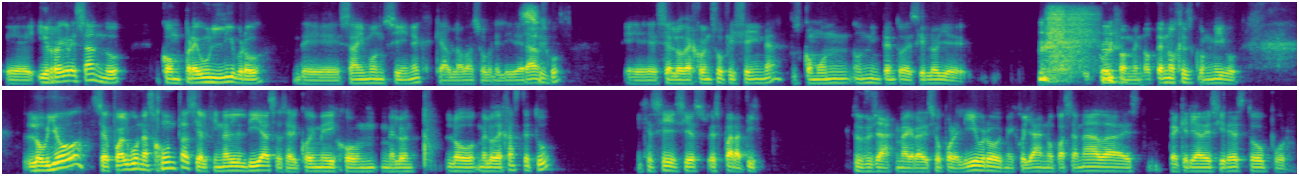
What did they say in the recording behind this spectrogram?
Eh, y regresando, compré un libro de Simon Sinek que hablaba sobre liderazgo. Sí. Eh, se lo dejó en su oficina, pues como un, un intento de decirle, oye, discúlpame, no te enojes conmigo lo vio, se fue a algunas juntas y al final del día se acercó y me dijo, ¿me lo, lo, ¿me lo dejaste tú? Y dije, sí, sí, es, es, para ti. Entonces ya me agradeció por el libro y me dijo, ya, no pasa nada, es, te quería decir esto, por,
